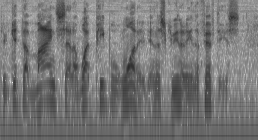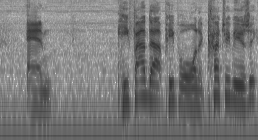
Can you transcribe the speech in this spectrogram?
to get the mindset of what people wanted in this community in the 50s. And he found out people wanted country music,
